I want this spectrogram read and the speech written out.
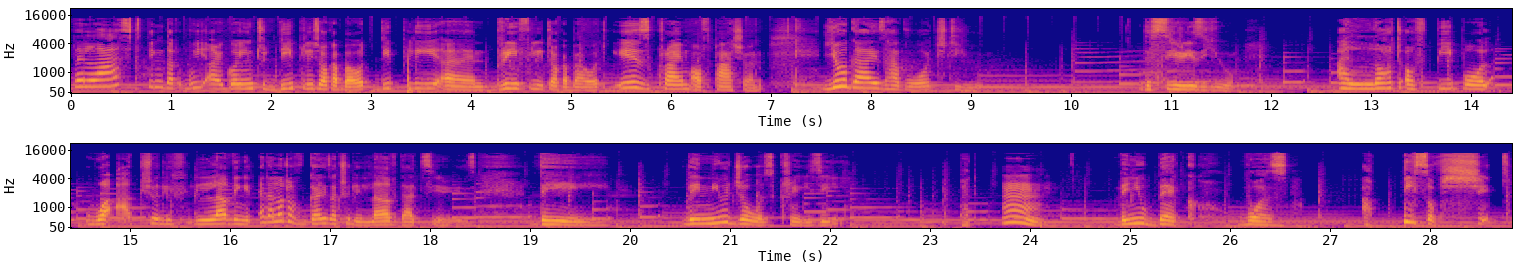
the last thing that we are going to deeply talk about, deeply and briefly talk about, is Crime of Passion. You guys have watched you, the series You a lot of people were actually loving it and a lot of guys actually loved that series they they knew joe was crazy but mm, they knew beck was a piece of shit.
